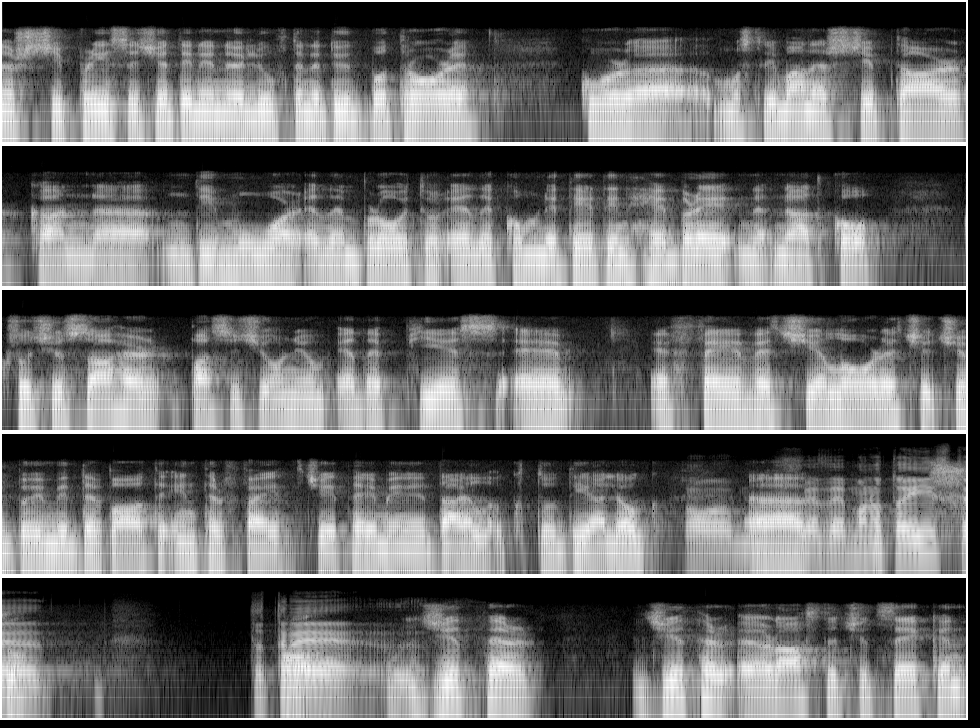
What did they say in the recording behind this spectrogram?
në Shqipëri siç e dini në luftën e dytë botërore kur muslimanët shqiptarë kanë ndihmuar edhe mbrojtur edhe komunitetin hebre në, në atë kohë Kështu që sa herë, pasi që unë jam edhe pjesë e e feve qiellore që që bëjmë debate interfaith, që i themi në dialog, këtu dialog. Po, feve monoteiste të tre, po gjithherë gjithë rastet që ceken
